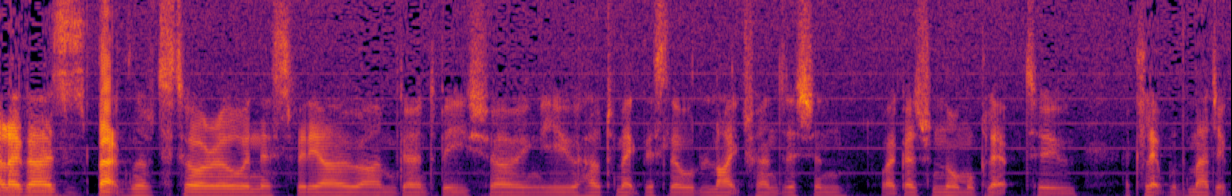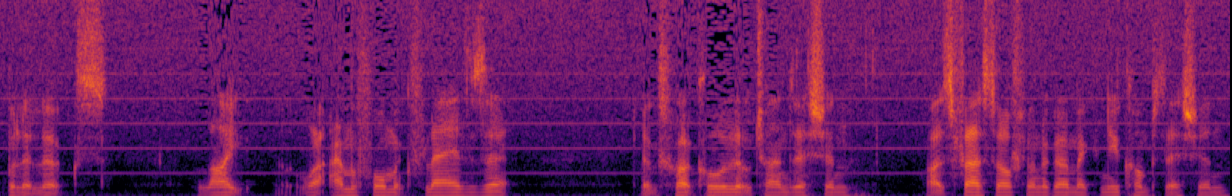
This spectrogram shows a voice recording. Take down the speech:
Hello guys, it's back with another tutorial. In this video I'm going to be showing you how to make this little light transition where it goes from normal clip to a clip with magic bullet looks light, what, amorphic flares is it? Looks quite cool, little transition. Right, so first off you want to go make a new composition.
